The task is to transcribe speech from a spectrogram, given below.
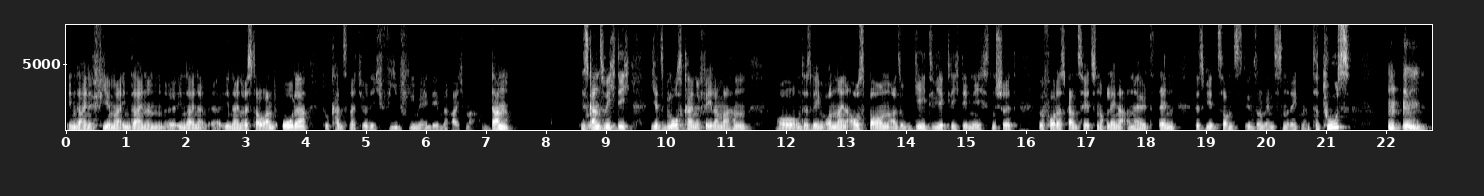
in deine Firma, in, deinen, äh, in, deine, äh, in dein Restaurant oder du kannst natürlich viel, viel mehr in dem Bereich machen. Dann ist ganz wichtig, jetzt bloß keine Fehler machen und deswegen online ausbauen. Also geht wirklich den nächsten Schritt, bevor das Ganze jetzt noch länger anhält, denn das wird sonst Insolvenzen regnen. Tattoos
